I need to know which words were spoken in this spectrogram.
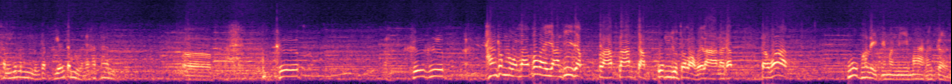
ทำนี้มันเหมือนกับเยื้องตำรวจนะครับท่าน เออคือคือคือทางตำรวจเราก็พยายามที่จะปราบปรามจับกลุ่มอยู่ตลอดเวลานะครับ แต่ว่าผู้ผลิตเนี่ยมันมีมากเหลือเกิน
